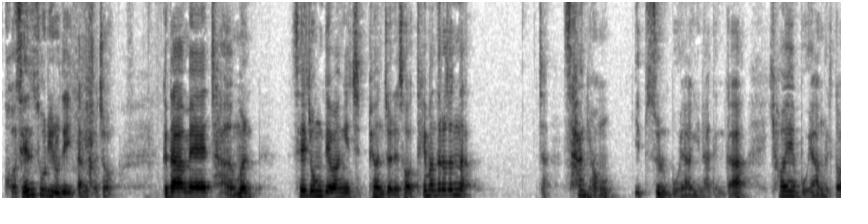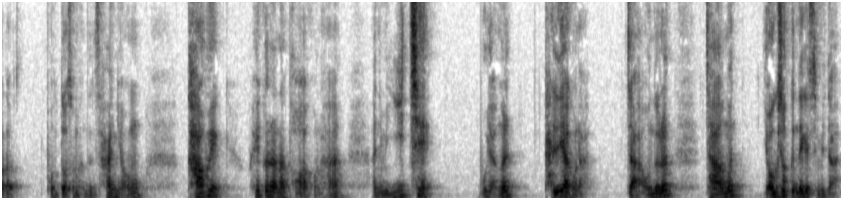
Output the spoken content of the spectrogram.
거센 소리로 돼 있다는 거죠. 그 다음에 자음은 세종대왕이 집현전에서 어떻게 만들어졌나? 자, 상형, 입술 모양이라든가 혀의 모양을 떨어 본떠서 만든 상형, 가획, 획을 하나 더하거나 아니면 이체 모양을 달리하거나. 자, 오늘은 자음은 여기서 끝내겠습니다.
